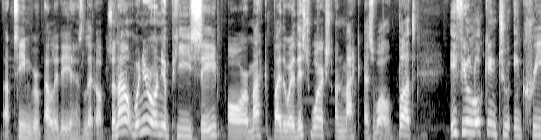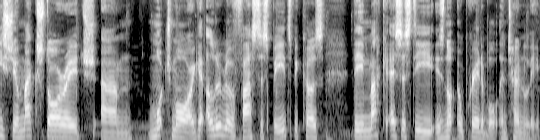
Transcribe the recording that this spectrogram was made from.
That team group LED has lit up. So now when you're on your PC or Mac, by the way, this works on Mac as well, but if you're looking to increase your Mac storage um, much more, get a little bit of faster speeds because the Mac SSD is not upgradable internally.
